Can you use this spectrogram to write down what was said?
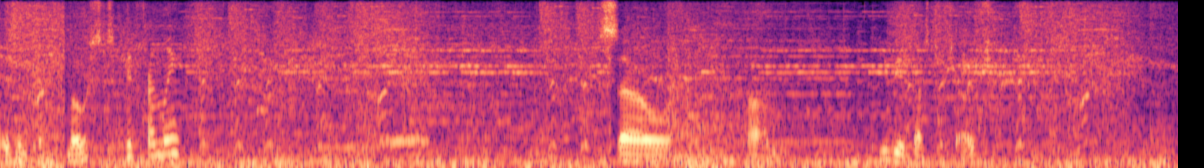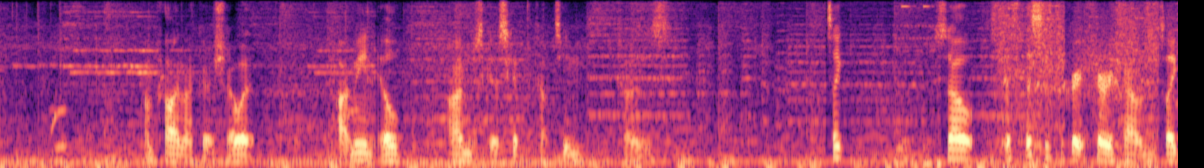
isn't the most kid-friendly. So, um, you be the best to judge. I'm probably not gonna show it. I mean, it'll. I'm just gonna skip the cutscene because so, if this is the Great Fairy Fountain, it's like,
